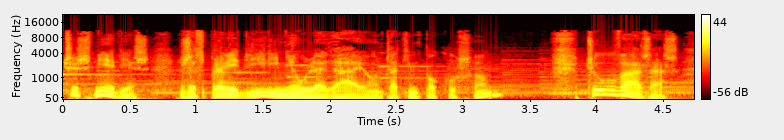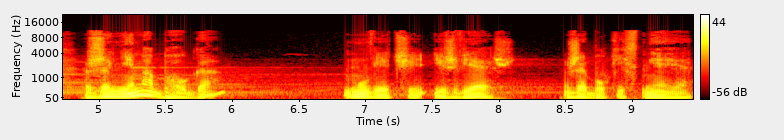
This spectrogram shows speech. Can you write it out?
Czyż nie wiesz, że sprawiedliwi nie ulegają takim pokusom? Czy uważasz, że nie ma Boga? Mówię ci, iż wiesz, że Bóg istnieje,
